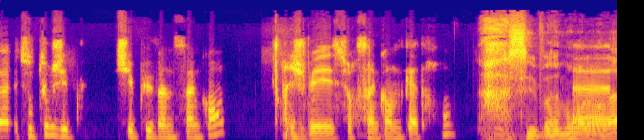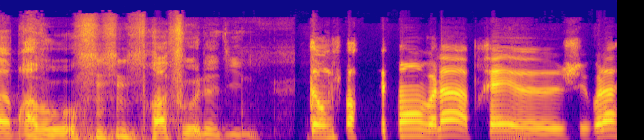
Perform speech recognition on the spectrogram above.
Euh, surtout que j'ai j'ai plus 25 ans. Je vais sur 54 ans. Ah, c'est vraiment là, bravo, bravo Nadine. Donc forcément, voilà. Après, je voilà,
